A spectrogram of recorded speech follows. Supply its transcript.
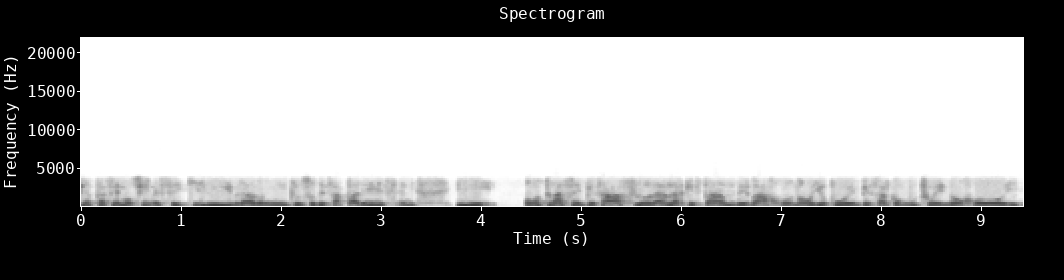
ciertas emociones se equilibran, incluso desaparecen y otras empiezan a aflorar, las que estaban debajo, ¿no? Yo puedo empezar con mucho enojo y,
